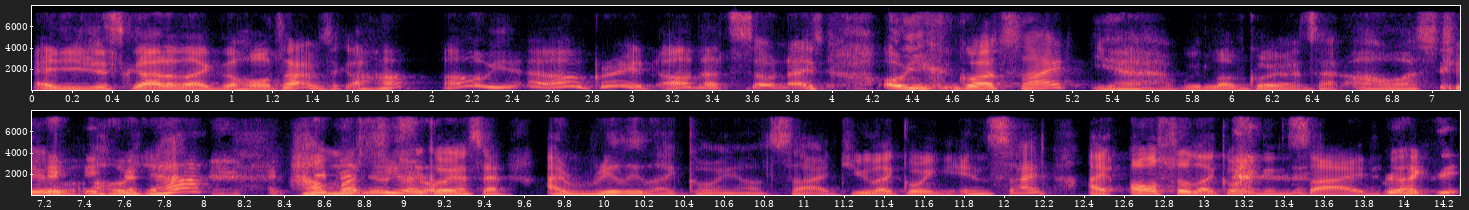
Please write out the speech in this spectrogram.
and you just gotta like the whole time it's like uh huh oh yeah. Oh great. Oh that's so nice. Oh you can go outside? Yeah we love going outside. Oh us too. Oh yeah? How much do you like going outside? I really like going outside. Do you like going inside? I also like going inside. We like to,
